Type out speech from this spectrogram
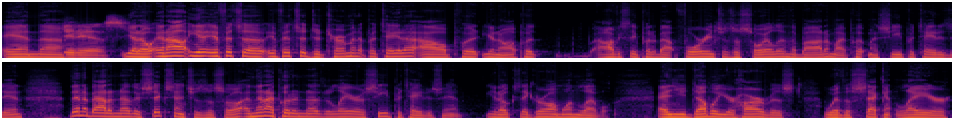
and uh, It is. you know, and I'll yeah, if it's a if it's a determinate potato, I'll put you know I'll put obviously put about four inches of soil in the bottom. I put my seed potatoes in, then about another six inches of soil, and then I put another layer of seed potatoes in. You know, because they grow on one level, and you double your harvest with a second layer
